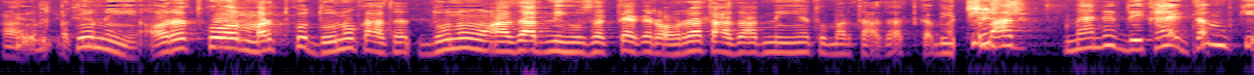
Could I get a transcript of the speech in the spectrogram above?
हाँ, क्यों, क्यों नहीं? औरत को और मर्द को दोनों का आज़ाद दोनों आज़ाद नहीं हो सकते। अगर औरत आज़ाद नहीं है तो मर्द आज़ाद कभी उसके बाद मैंने देखा एकदम कि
